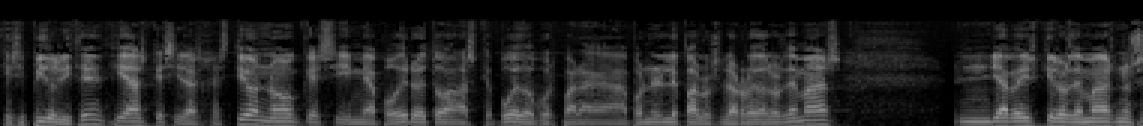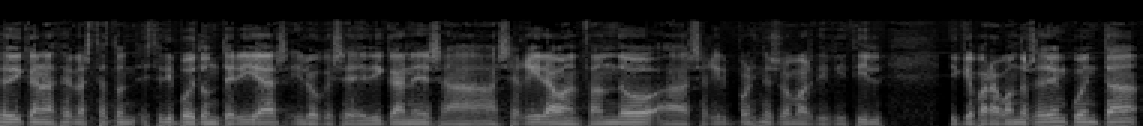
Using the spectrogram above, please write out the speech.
que si pido licencias, que si las gestiono, que si me apodero de todas las que puedo, pues para ponerle palos en la rueda a los demás, ya veis que los demás no se dedican a hacer este tipo de tonterías y lo que se dedican es a, seguir avanzando, a seguir poniéndose lo más difícil y que para cuando se den cuenta,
